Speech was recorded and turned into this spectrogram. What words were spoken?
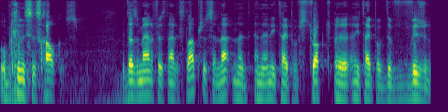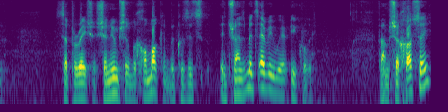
It doesn't manifest not slapshus and not in, a, in, any type of structure, uh, any type of division separation. Shanim b'chomokim because it's it transmits everywhere equally. Vam shachosei,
